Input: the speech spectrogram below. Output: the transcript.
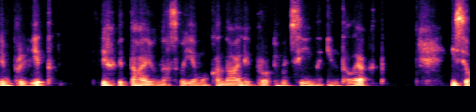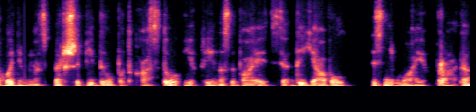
Всім привіт! Всіх вітаю на своєму каналі про емоційний інтелект. І сьогодні у нас перше відео подкасту, який називається Диявол знімає Прада.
